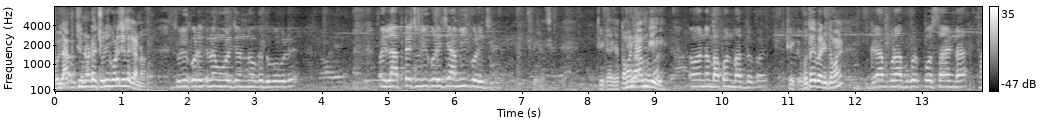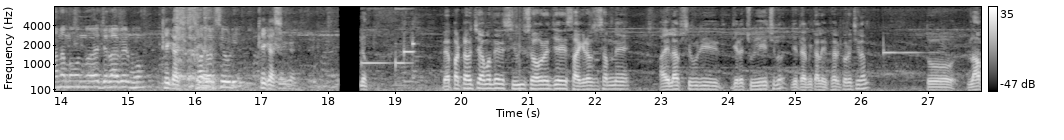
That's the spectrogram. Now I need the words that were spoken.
ওই লাভ চিহ্নটা চুরি করেছিলে কেন? চুরি করেছিলাম ওর জন্য ওকে দেবো বলে। ওই লাভটা চুরি করেছি আমিই করেছি। ঠিক আছে ঠিক আছে। তোমার নাম কি? আমার নাম বাপন বাদ্যকর ঠিক আছে কোথায় বাড়ি তোমার? গ্রাম কোড়াপুকুর পোস্ট সারেন্ডা থানা মোহাম্মদবাজার জেলা বীরভূম ঠিক আছে ঠিক সদর আছে, সিউড়ি। ঠিক আছে। ব্যাপারটা হচ্ছে আমাদের সিউড়ি শহরের যে সাইকেল হাউসের সামনে আই লাভ সিউড়ির যেটা চুরি হয়েছিল যেটা আমি কাল এফআইআর করেছিলাম তো লাভ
